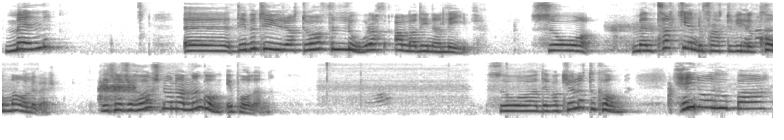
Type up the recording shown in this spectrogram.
Men Eh, det betyder att du har förlorat alla dina liv. Så, men tack ändå för att du ville komma Oliver. Vi kanske hörs någon annan gång i podden. Så det var kul att du kom. Hej då allihopa!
